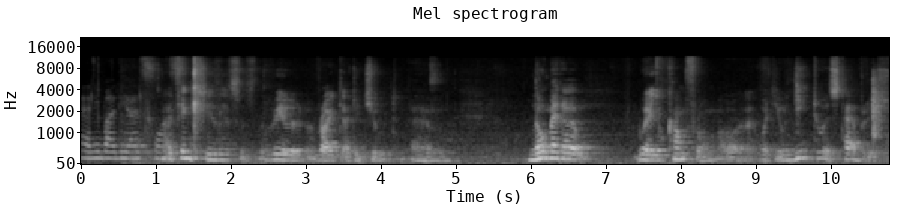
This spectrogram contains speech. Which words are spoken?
anybody else want? I think she, this is the real right attitude. Um, no matter where you come from or what you need to establish,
